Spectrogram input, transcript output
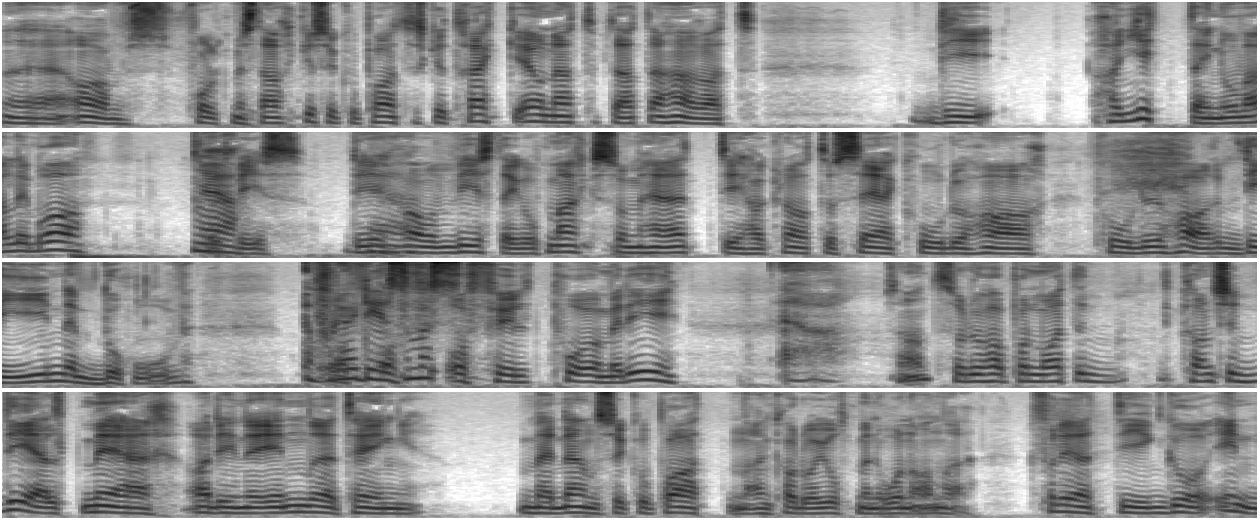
eh, av folk med sterke psykopatiske trekk, er jo nettopp dette her at de har gitt deg noe veldig bra, på ja. vis. De har vist deg oppmerksomhet, de har klart å se hvor du har hvor du har dine behov, Ja, for det det og, som og, og fylt på med de. Ja. Så du har på en måte kanskje delt mer av dine indre ting med den psykopaten enn hva du har gjort med noen andre. Fordi at de går inn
